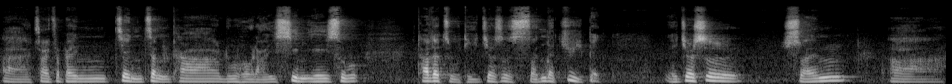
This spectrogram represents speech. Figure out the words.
啊，在这边见证她如何来信耶稣，她的主题就是神的剧本，也就是神啊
